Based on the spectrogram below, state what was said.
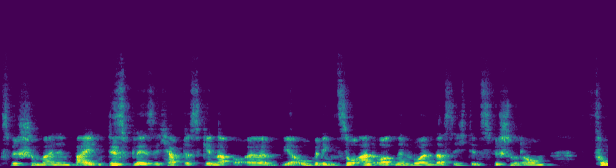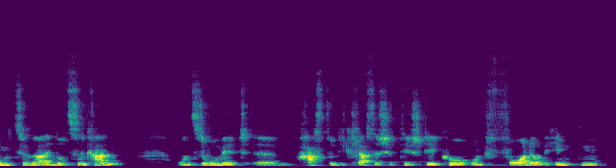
zwischen meinen beiden Displays. Ich habe das genau äh, ja unbedingt so anordnen wollen, dass ich den Zwischenraum funktional nutzen kann. Und somit äh, hast du die klassische Tischdeko und vorne und hinten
